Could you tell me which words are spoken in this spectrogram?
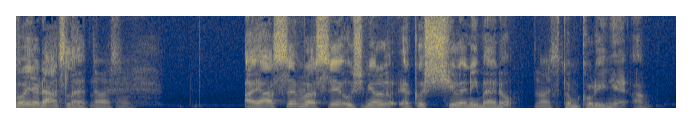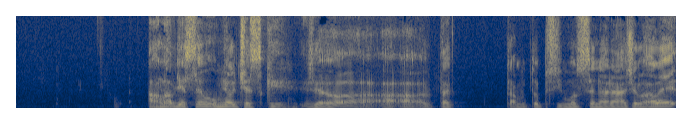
o 11 let. No, jasně. A já jsem vlastně už měl jako šílený jméno no, v tom Kolíně. A, a hlavně jsem uměl česky, že jo, a, a, a tak tam to přímo se naráželo. Ale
